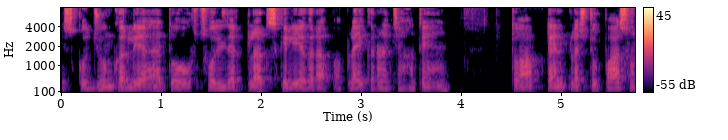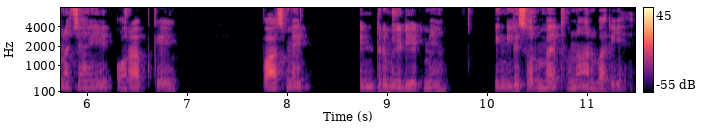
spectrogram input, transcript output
इसको जूम कर लिया है तो सोल्जर क्लर्क्स के लिए अगर आप अप्लाई करना चाहते हैं तो आप टेन प्लस टू पास होना चाहिए और आपके पास में इंटरमीडिएट में इंग्लिश और मैथ होना अनिवार्य है,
